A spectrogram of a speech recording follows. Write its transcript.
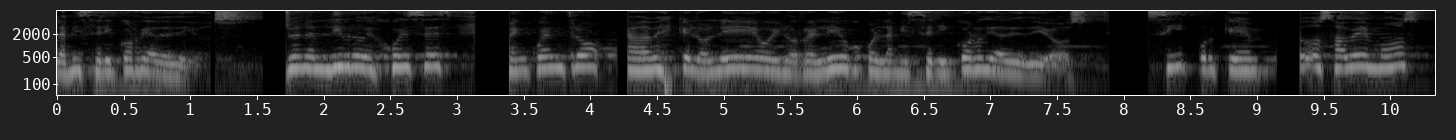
la misericordia de Dios. Yo en el libro de jueces me encuentro cada vez que lo leo y lo releo con la misericordia de Dios. Sí, porque todos sabemos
